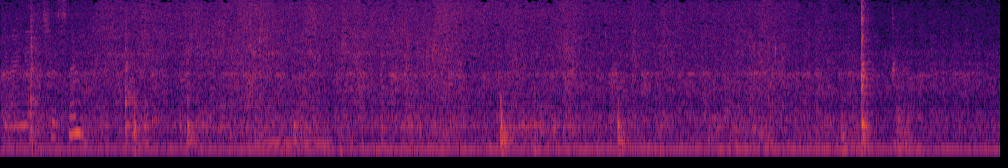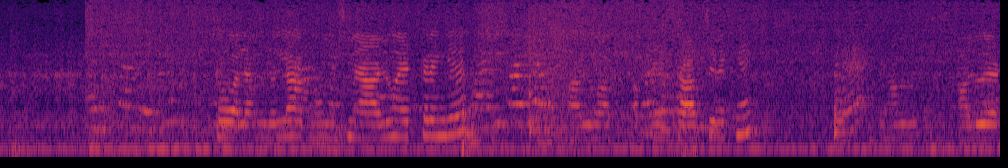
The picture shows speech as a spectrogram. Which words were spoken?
करेंगे अच्छे से। तो अलहमदिल्ला अब हम इसमें आलू ऐड करेंगे। आलू आप अपने हिसाब से रखें। हम आलू ऐड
